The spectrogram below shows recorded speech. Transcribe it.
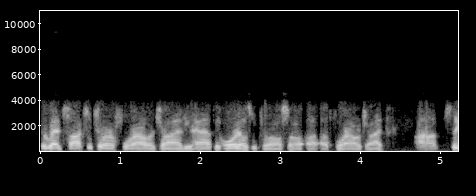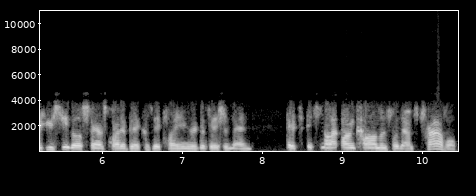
the Red Sox, which are a four-hour drive. You have the Orioles, which are also a, a four-hour drive. Uh, so you see those fans quite a bit because they play in your division, and it's it's not uncommon for them to travel.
